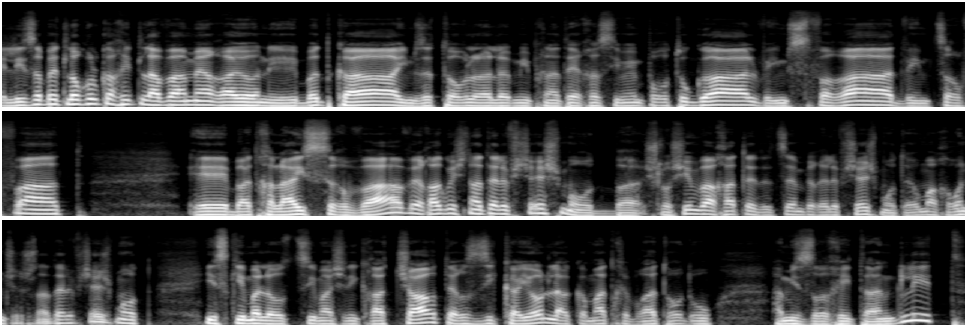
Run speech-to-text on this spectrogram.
אליזבת לא כל כך התלהבה מהרעיון, היא בדקה אם זה טוב לה מבחינת היחסים עם פורטוגל ועם ספרד ועם צרפת. Uh, בהתחלה היא סירבה, ורק בשנת 1600, ב-31 לדצמבר 1600, היום האחרון של שנת 1600, היא הסכימה להוציא מה שנקרא צ'רטר, זיכיון להקמת חברת הודו המזרחית האנגלית.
